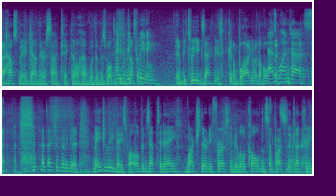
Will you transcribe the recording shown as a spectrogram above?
a housemaid down there, a sidekick that'll have with him as well to and keep he'll him be company. tweeting. In between, exactly. He's going to blog about the whole As thing. one does. That's actually pretty good. Major League Baseball opens up today, March 31st. Going to be a little cold in some parts of the So country.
